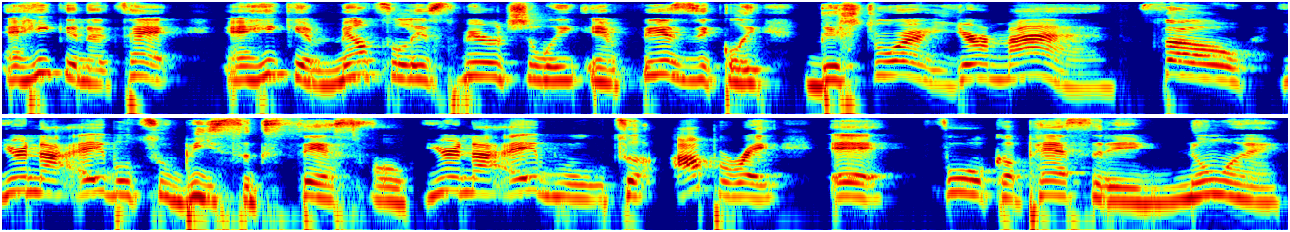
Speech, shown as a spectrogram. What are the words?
and he can attack and he can mentally, spiritually, and physically destroy your mind. So you're not able to be successful. You're not able to operate at full capacity, knowing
